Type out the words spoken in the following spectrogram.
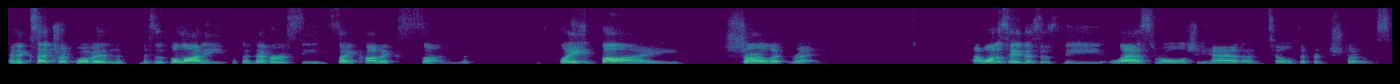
an eccentric woman, Mrs. Bellotti, with a never seen psychotic son, is played by Charlotte Rae. I want to say this is the last role she had until Diff'rent Strokes.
